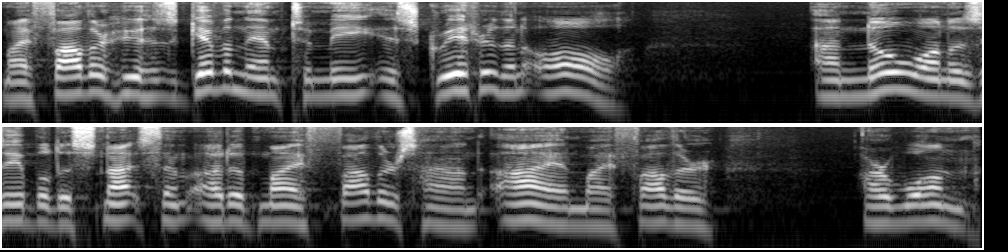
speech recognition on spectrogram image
My Father who has given them to me is greater than all, and no one is able to snatch them out of my Father's hand. I and my Father are one.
